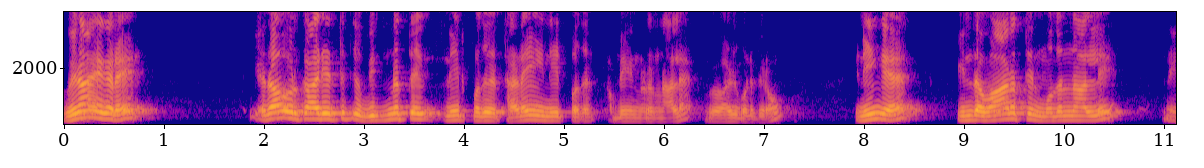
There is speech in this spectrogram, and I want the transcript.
விநாயகரே ஏதாவது ஒரு காரியத்துக்கு விக்னத்தை நீர்ப்பது தடையை நீர்ப்பது அப்படின்றதுனால வழிபடுகிறோம். நீங்கள் இந்த வாரத்தின் முதல் நாள்லே நீ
